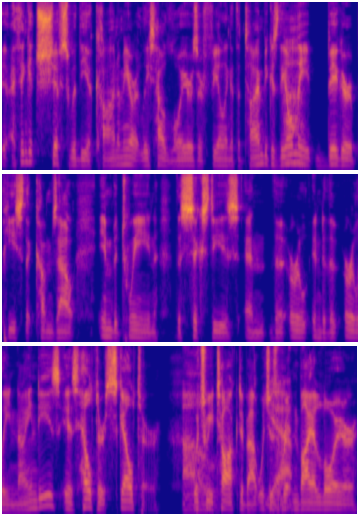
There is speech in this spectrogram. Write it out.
a, I think it shifts with the economy, or at least how lawyers are feeling at the time, because the Ah. only bigger piece that comes out in between the 60s and the early into the early 90s is Helter Skelter, which we Oh, talked about, which is written by a lawyer.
